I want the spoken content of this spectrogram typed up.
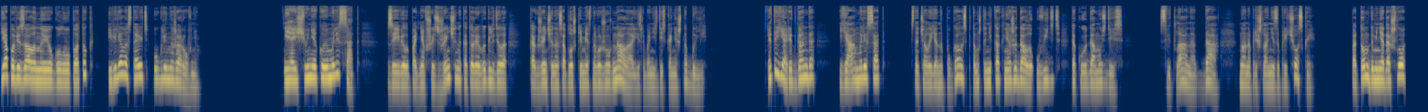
я повязала на ее голову платок и велела ставить угли на жаровню. «Я ищу некую Малисат», — заявила поднявшись женщина, которая выглядела как женщина с обложки местного журнала, если бы они здесь, конечно, были. «Это я, Ритганда. Я, Малисат». Сначала я напугалась, потому что никак не ожидала увидеть такую даму здесь. Светлана, да, но она пришла не за прической. Потом до меня дошло,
